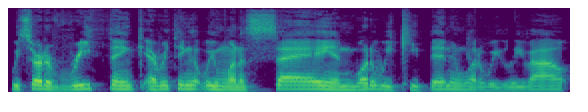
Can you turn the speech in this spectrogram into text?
we sort of rethink everything that we want to say and what do we keep in and what do we leave out.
